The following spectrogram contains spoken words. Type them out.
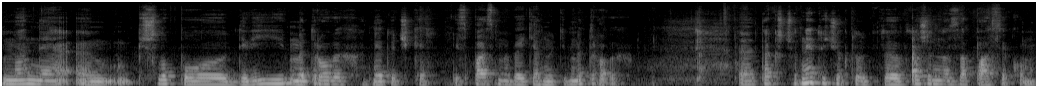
в мене ем, пішло по дві метрових ниточки із пасми витягнуті метрових. Е, Так що ниточок тут е, вложено з запасиком.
